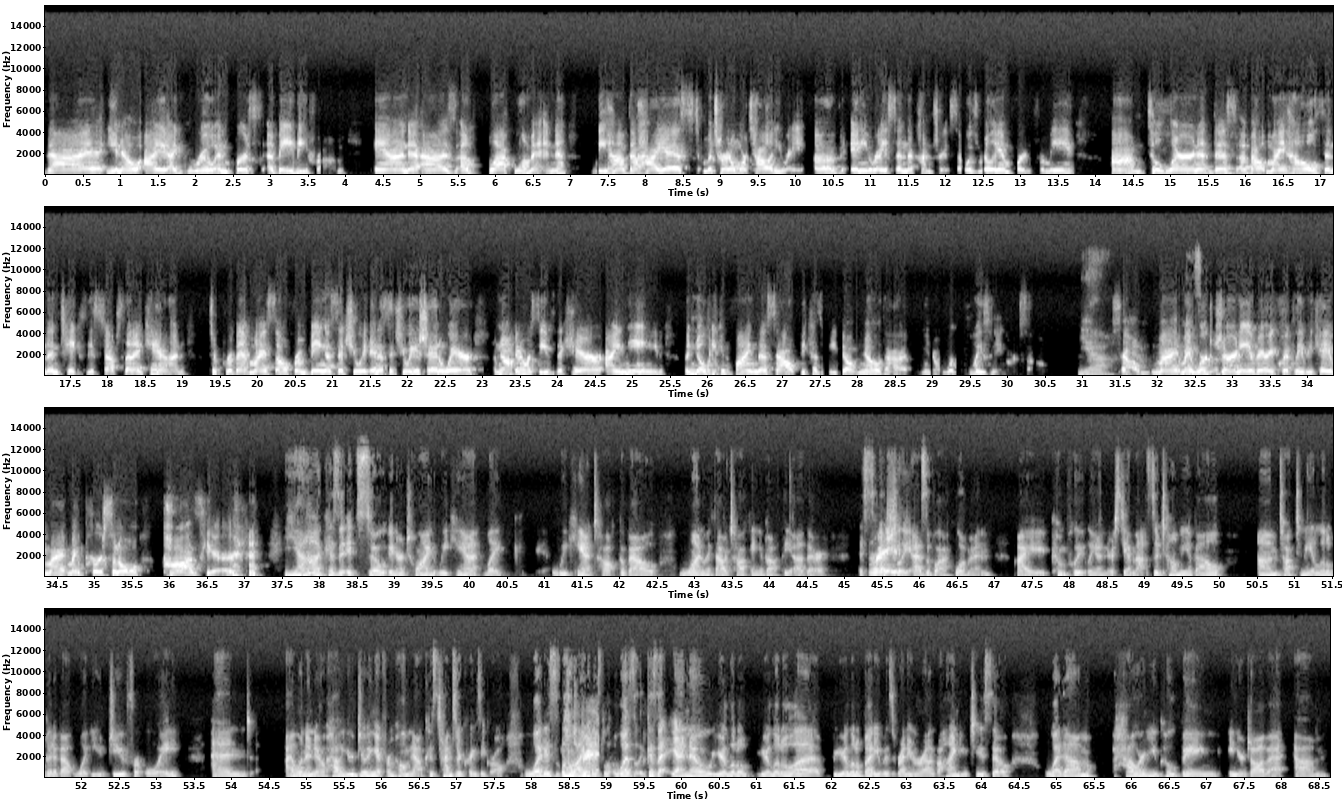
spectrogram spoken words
that you know I, I grew and birthed a baby from. And as a black woman we have the highest maternal mortality rate of any race in the country. So it was really important for me um, to learn this about my health and then take the steps that i can to prevent myself from being a situa- in a situation where i'm not going to receive the care i need but nobody can find this out because we don't know that you know we're poisoning ourselves. Yeah. So my my work journey very quickly became my my personal cause here yeah because it's so intertwined we can't like we can't talk about one without talking about the other especially right. as a black woman i completely understand that so tell me about um, talk to me a little bit about what you do for oi and I want to know how you're doing it from home now because times are crazy, girl. What is life? was because I, I know your little your little uh your little buddy was running around behind you too. So, what um how are you coping in your job at um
